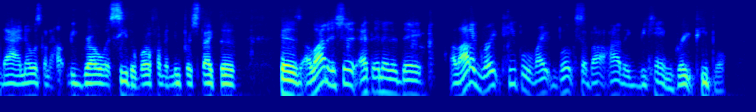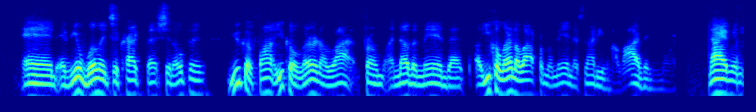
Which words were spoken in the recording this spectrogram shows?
that I know is gonna help me grow and see the world from a new perspective. Because a lot of shit at the end of the day, a lot of great people write books about how they became great people. And if you're willing to crack that shit open, you can find you can learn a lot from another man that uh, you can learn a lot from a man that's not even alive anymore. Not even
